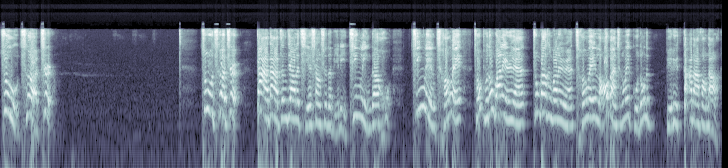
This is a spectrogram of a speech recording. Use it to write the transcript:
注册制，注册制大大增加了企业上市的比例，金领的或金领成为从普通管理人员、中高层管理人员成为老板、成为股东的比率大大放大了，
